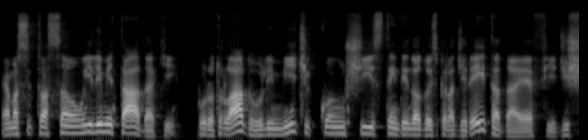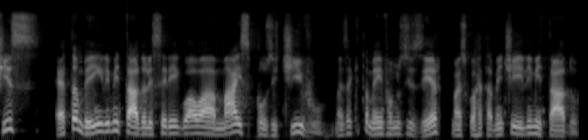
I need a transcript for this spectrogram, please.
é uma situação ilimitada aqui. Por outro lado, o limite com x tendendo a 2 pela direita da f de x é também ilimitado, ele seria igual a mais positivo, mas aqui também vamos dizer, mais corretamente, ilimitado.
